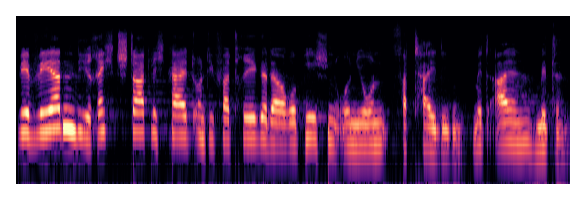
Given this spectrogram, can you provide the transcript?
Wir werden die Rechtsstaatlichkeit und die Verträge der Europäischen Union verteidigen, mit allen Mitteln.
